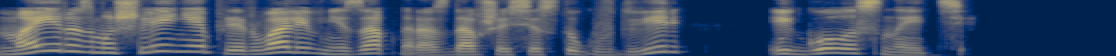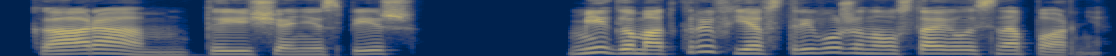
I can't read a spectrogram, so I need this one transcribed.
Мои размышления прервали внезапно раздавшийся стук в дверь и голос Нетти. «Карам, ты еще не спишь?» Мигом открыв, я встревоженно уставилась на парня.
